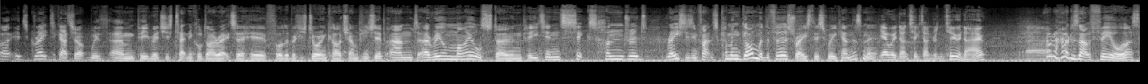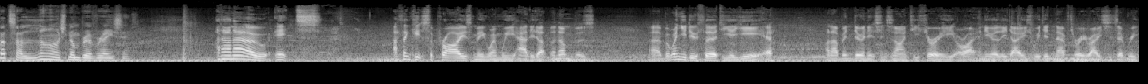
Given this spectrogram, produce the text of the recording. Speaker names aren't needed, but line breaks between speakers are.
Uh, it's great to catch up with um, Pete Richards, technical director here for the British Touring Car Championship, and a real milestone, Pete, in 600 races. In fact, it's come and gone with the first race this weekend, isn't it?
Yeah, we've done 602 now. Um,
how, how, does that feel? That's that's a large number of races.
I don't know. It's. I think it surprised me when we added up the numbers. Uh, but when you do 30 a year, and I've been doing it since '93. All right, in the early days we didn't have three races every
